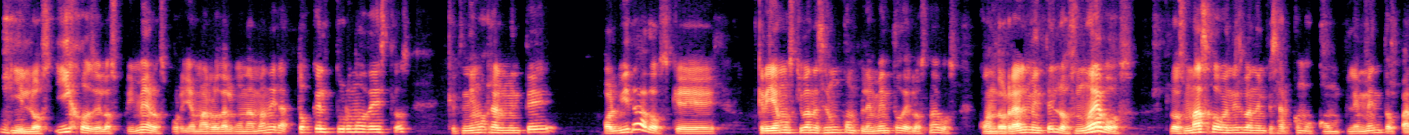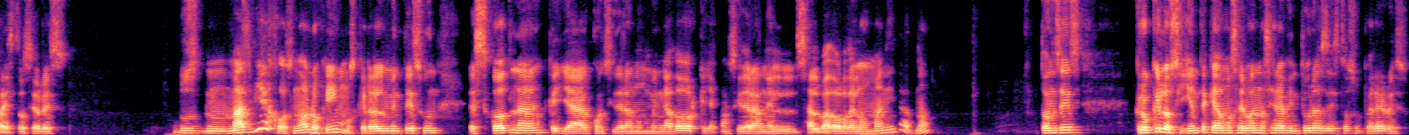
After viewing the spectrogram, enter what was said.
y los hijos de los primeros, por llamarlo de alguna manera. Toca el turno de estos que teníamos realmente olvidados, que creíamos que iban a ser un complemento de los nuevos, cuando realmente los nuevos, los más jóvenes van a empezar como complemento para estos héroes pues, más viejos, ¿no? Lo que vimos, que realmente es un Scott Lang que ya consideran un vengador, que ya consideran el salvador de la humanidad, ¿no? Entonces, creo que lo siguiente que vamos a hacer van a ser aventuras de estos superhéroes.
